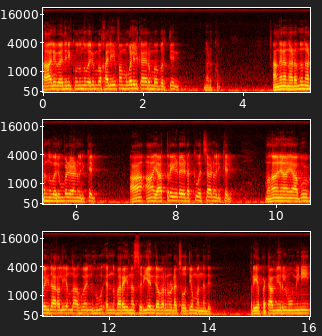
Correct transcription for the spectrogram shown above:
കാൽ വേദനിക്കുന്നു വരുമ്പോൾ ഖലീഫ മുകളിൽ കയറുമ്പോൾ ഭൃത്യൻ നടക്കും. അങ്ങനെ നടന്ന് നടന്ന് വരുമ്പോഴാണ് ഒരിക്കൽ ആ ആ യാത്രയുടെ ഇടയ്ക്ക് വെച്ചാണ് ഒരിക്കൽ മഹാനായ അബൂബൈദാർ അലി അള്ളാഹു അൻഹു എന്ന് പറയുന്ന സിറിയൻ ഗവർണറുടെ ചോദ്യം വന്നത്. പ്രിയപ്പെട്ട അമീറുൽ മോമിനീൻ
